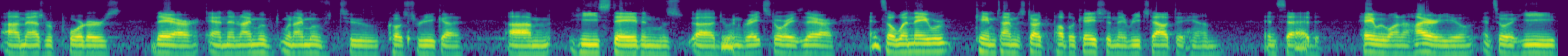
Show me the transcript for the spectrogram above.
um, as reporters there. And then I moved, when I moved to Costa Rica, um, he stayed and was uh, doing great stories there. And so when they were, came time to start the publication, they reached out to him and said, hey, we want to hire you. And so he,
